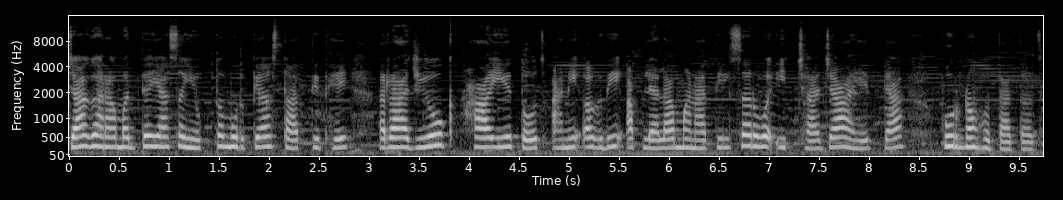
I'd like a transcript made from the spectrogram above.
ज्या घरामध्ये या संयुक्त मूर्ती असतात तिथे राजयोग हा येतोच आणि अगदी आपल्याला मनातील सर्व इच्छा ज्या आहेत त्या पूर्ण होतातच.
